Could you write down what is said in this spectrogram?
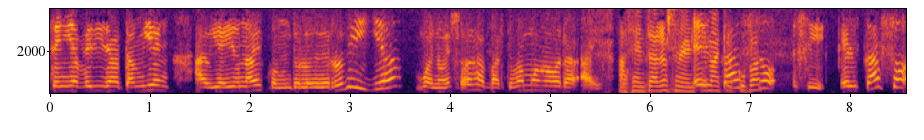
tenía pedida también, había ido una vez con un dolor de rodilla. Bueno, eso es aparte. Vamos ahora a A centrarnos en el, tema que ocupa. Sí, el caso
